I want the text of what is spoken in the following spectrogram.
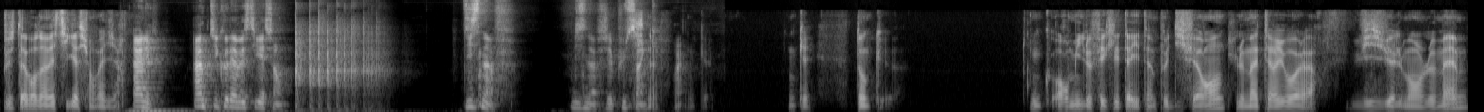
plus d'abord d'investigation, on va dire. Allez, un petit coup d'investigation. 19. 19, j'ai plus 5. ok. Donc, donc, hormis le fait que les tailles est un peu différentes, le matériau a l'air visuellement le même,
